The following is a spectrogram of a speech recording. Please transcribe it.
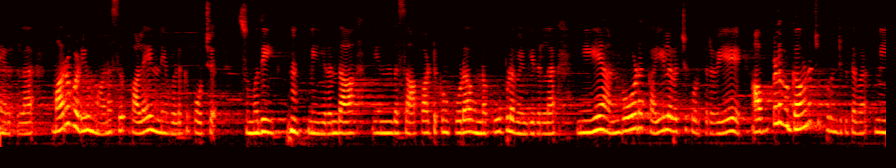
நேரத்தில் மறுபடியும் மனசு பழைய நினைவுகளுக்கு போச்சு. சுமதி நீ இருந்தா எந்த சாப்பாட்டுக்கும் கூட உன்னை கூப்பிட வேண்டியதில்லை. நீயே அன்போட கையில் வச்சு கொடுத்துருவியே. அவ்வளவு கவனிச்சு புரிஞ்சுக்கிட்டவ நீ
